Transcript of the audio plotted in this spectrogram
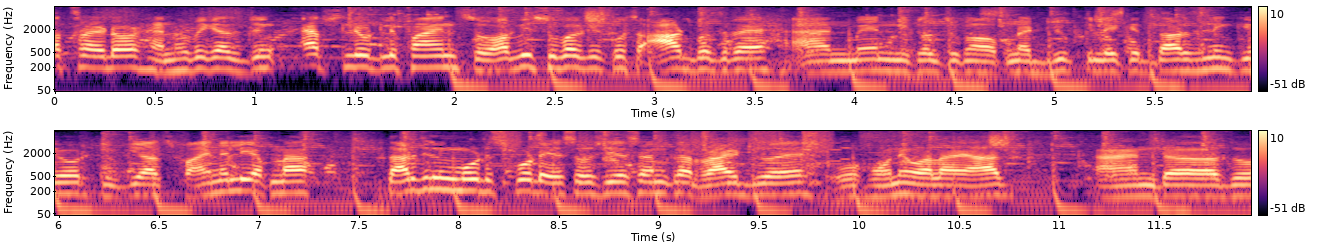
द कॉथ rider and is doing absolutely fine so अभी सुबह के कुछ आठ बज रहे हैं एंड मैं निकल चुका हूँ अपना ड्यूब के लेके दार्जिलिंग की ओर क्योंकि आज फाइनली अपना दार्जिलिंग मोटर स्पोर्ट एसोसिएशन का राइड जो है वो होने वाला है आज। एंड uh, जो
